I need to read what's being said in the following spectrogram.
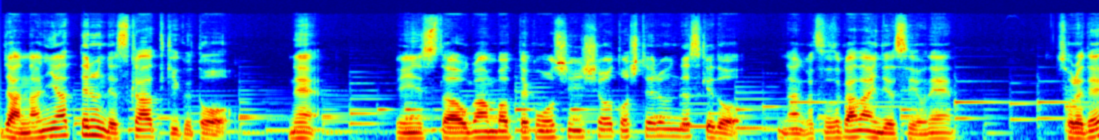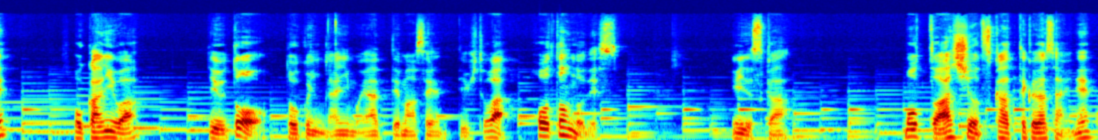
じゃあ何やってるんですかって聞くとねインスタを頑張って更新しようとしてるんですけどなんか続かないんですよね。それで他には？っていうと特に何もやってませんっていう人がほとんどです。いいですか？もっと足を使ってくださいね。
